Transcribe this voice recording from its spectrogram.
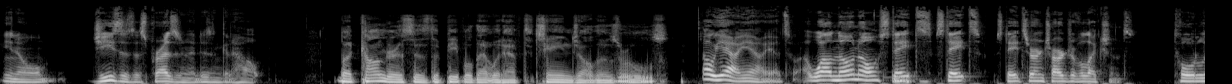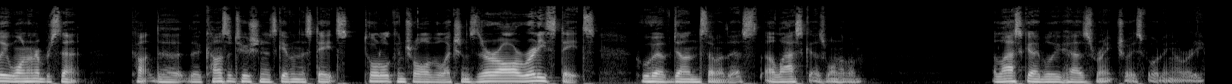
you know, Jesus as president. It isn't going to help. But Congress is the people that would have to change all those rules. Oh yeah, yeah, yeah. It's, well, no, no. States, states, states are in charge of elections. Totally, one hundred percent. The the Constitution has given the states total control of elections. There are already states who have done some of this. Alaska is one of them. Alaska, I believe, has ranked choice voting already.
